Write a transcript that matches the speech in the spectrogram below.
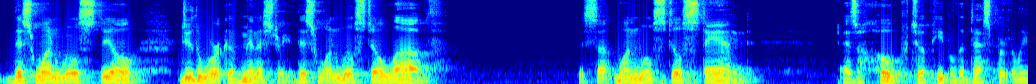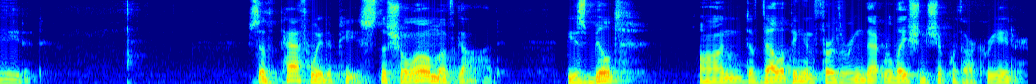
This one will still do the work of ministry. This one will still love. This one will still stand as a hope to a people that desperately need it. So, the pathway to peace, the shalom of God, is built on developing and furthering that relationship with our Creator.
